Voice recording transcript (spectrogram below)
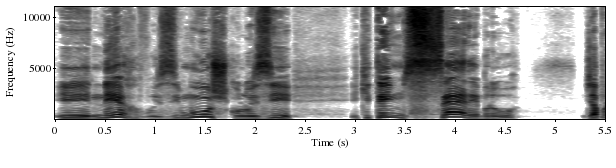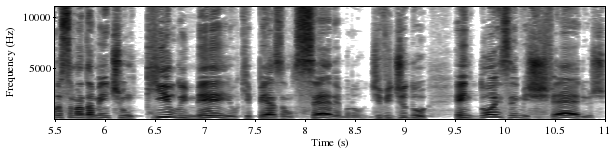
e nervos e músculos e, e que tem um cérebro de aproximadamente um quilo e meio que pesa um cérebro, dividido em dois hemisférios,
